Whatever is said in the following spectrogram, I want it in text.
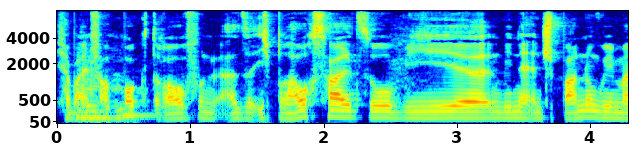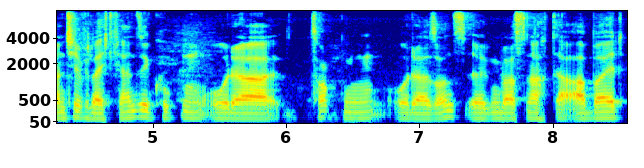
Ich habe einfach mhm. Bock drauf und also ich brauche es halt so wie, wie eine Entspannung, wie manche vielleicht Fernseh gucken oder zocken oder sonst irgendwas nach der Arbeit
